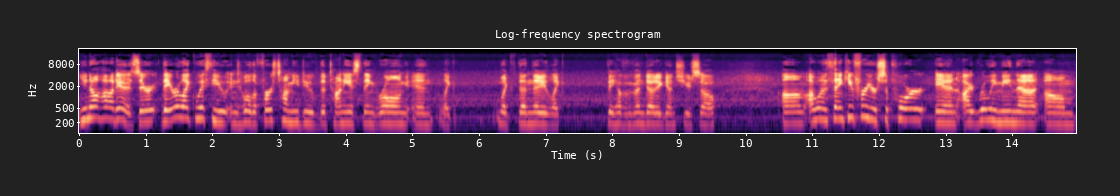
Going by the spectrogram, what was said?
you know how it is. They're they're like with you until the first time you do the tiniest thing wrong, and like, like then they like, they have a vendetta against you. So, um, I want to thank you for your support, and I really mean that. Um,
